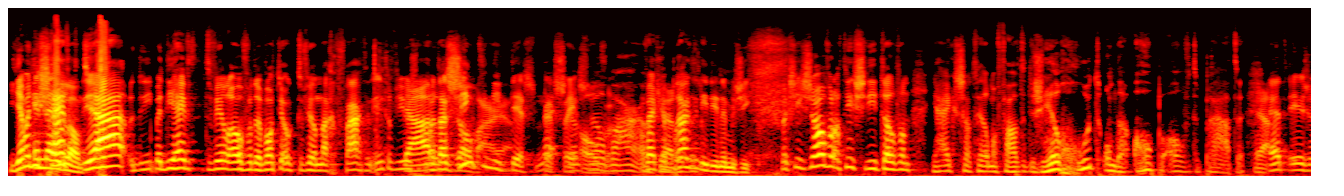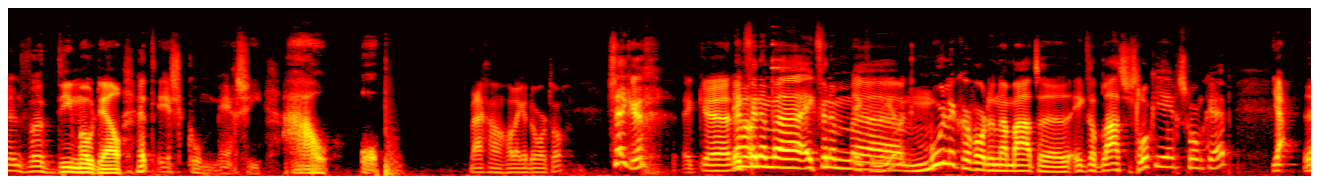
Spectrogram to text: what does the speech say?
Ja, maar die In schrijft... Nederland. Ja, die, maar die heeft te veel over... Daar wordt hij ook te veel naar gevraagd in interviews. Ja, maar daar zingt hij niet ja. des, per Nee, se dat is wel over. waar. Of hij ja, gebruikt dat het niet in de muziek. Maar ik zie zoveel artiesten die het dan van... Ja, ik zat helemaal fout. Het is heel goed om daar open over te praten. Ja. Het is een verdienmodel. Het is commercie. Hou op. Wij gaan gewoon lekker door, toch? Zeker. Ik, eh, nee, ik, maar- vind hem, eh, ik vind hem Ik vind hem eh, heerlijk. moeilijker worden naarmate ik dat laatste slokje ingeschonken heb. Ja. Eh,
